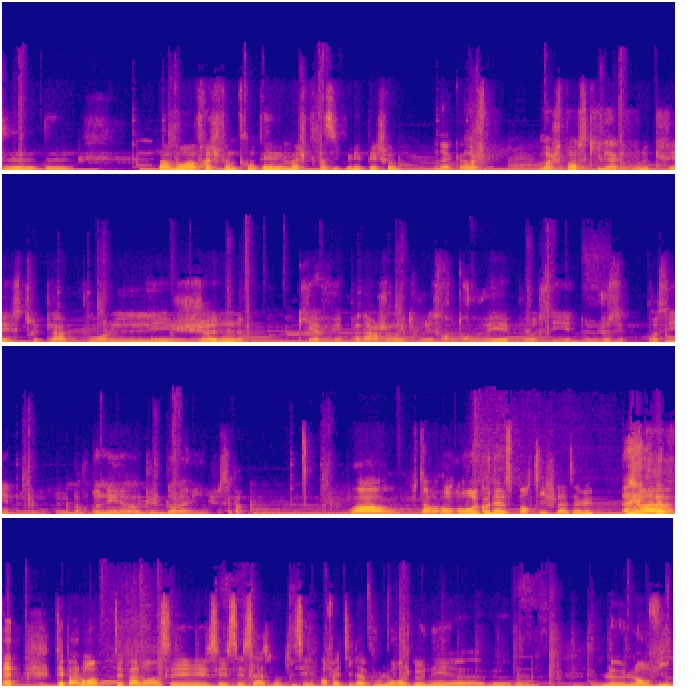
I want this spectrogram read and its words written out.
de. de... Enfin bon, après, je peux me tromper, mais moi, je pense qu'ils voulaient pécho. D'accord. Moi je, pense qu'il a voulu créer ce truc-là pour les jeunes qui avaient pas d'argent et qui voulaient se retrouver pour essayer de, je sais, pour essayer de, de leur donner un but dans la vie, je sais pas. Waouh Putain, on, on reconnaît le sportif, là, t'as vu? Grave. T'es pas loin, t'es pas loin. C'est ça, Smokey. C'est- En fait, il a voulu redonner euh, le- le- le- l'envie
